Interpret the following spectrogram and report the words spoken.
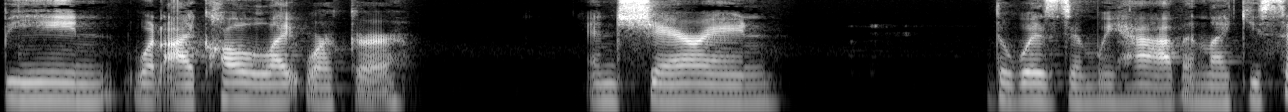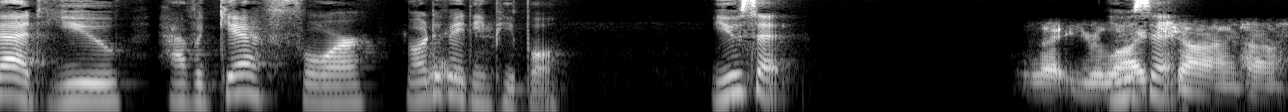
being what I call a light worker and sharing the wisdom we have. And like you said, you have a gift for motivating right. people. Use it. Let your Use light it. shine, huh?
